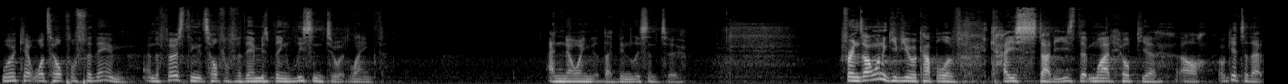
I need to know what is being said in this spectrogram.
Work out what's helpful for them. And the first thing that's helpful for them is being listened to at length and knowing that they've been listened to. Friends, I want to give you a couple of case studies that might help you. Oh, I'll get to that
